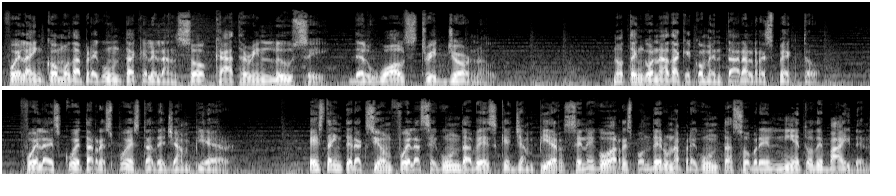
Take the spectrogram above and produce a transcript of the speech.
Fue la incómoda pregunta que le lanzó Catherine Lucy, del Wall Street Journal. No tengo nada que comentar al respecto. Fue la escueta respuesta de Jean-Pierre. Esta interacción fue la segunda vez que Jean-Pierre se negó a responder una pregunta sobre el nieto de Biden,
